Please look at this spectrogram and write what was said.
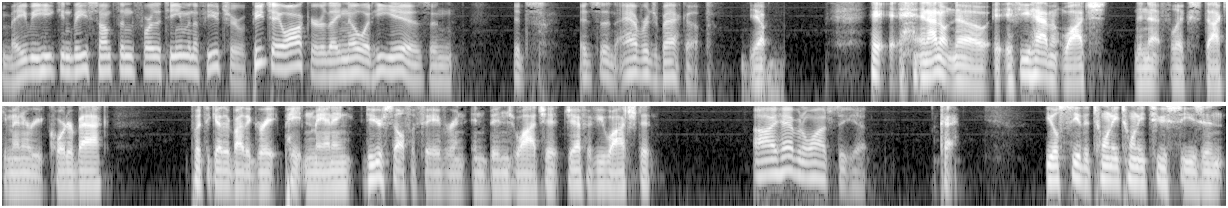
maybe he can be something for the team in the future. With PJ Walker, they know what he is, and it's it's an average backup. Yep. Hey, and I don't know if you haven't watched the Netflix documentary Quarterback, put together by the great Peyton Manning. Do yourself a favor and, and binge watch it. Jeff, have you watched it? I haven't watched it yet. Okay. You'll see the 2022 season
